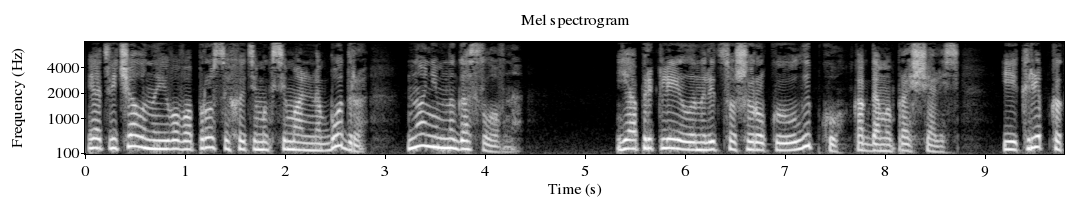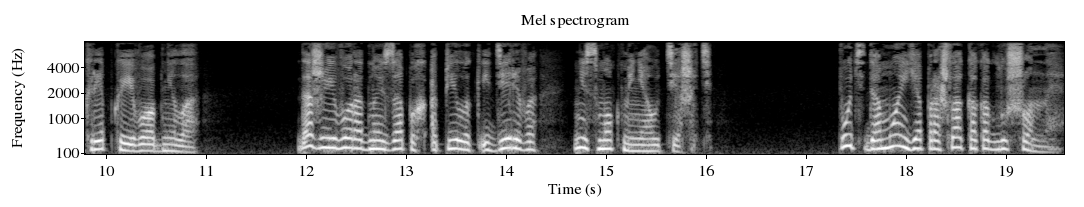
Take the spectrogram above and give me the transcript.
и отвечала на его вопросы хоть и максимально бодро, но немногословно. Я приклеила на лицо широкую улыбку, когда мы прощались, и крепко-крепко его обняла. Даже его родной запах опилок и дерева не смог меня утешить. Путь домой я прошла как оглушенная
